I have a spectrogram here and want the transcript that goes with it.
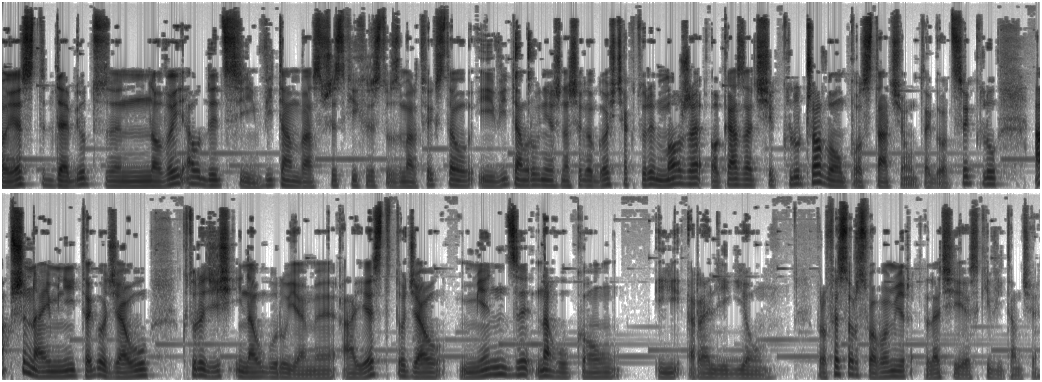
To jest debiut nowej audycji. Witam Was wszystkich, Chrystus zmartwychwstał i witam również naszego gościa, który może okazać się kluczową postacią tego cyklu, a przynajmniej tego działu, który dziś inaugurujemy, a jest to dział między nauką i religią. Profesor Sławomir Leciejewski, witam Cię.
